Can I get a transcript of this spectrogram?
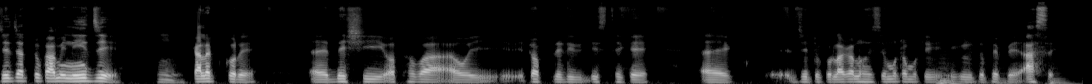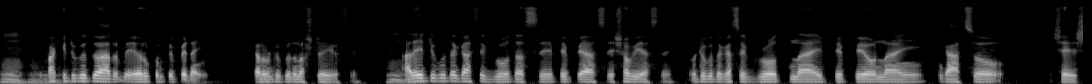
যে জাতটুকু আমি নিজে কালেক্ট করে দেশি অথবা ওই টপ লেডির বীজ থেকে যেটুকু লাগানো হয়েছে মোটামুটি এগুলি তো পেঁপে আছে। বাকিটুকু তো আর এরকম পেঁপে নাই কারণ ওটুকু নষ্ট হয়ে গেছে। আর এইটুকুতে গাছে গ্রোথ আছে পেঁপে আছে সবই আছে। ওইটুকুতে গাছে গ্রোথ নাই পেঁপেও নাই গাছও শেষ।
